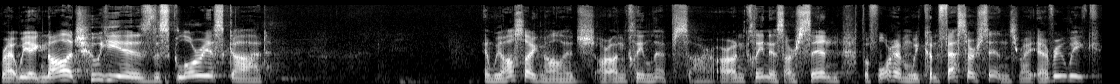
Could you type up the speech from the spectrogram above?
right? We acknowledge who he is, this glorious God. And we also acknowledge our unclean lips, our, our uncleanness, our sin before Him. We confess our sins, right? Every week.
